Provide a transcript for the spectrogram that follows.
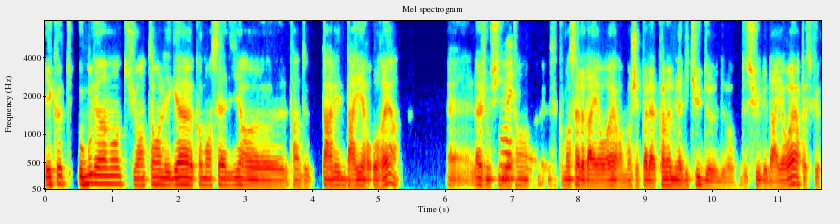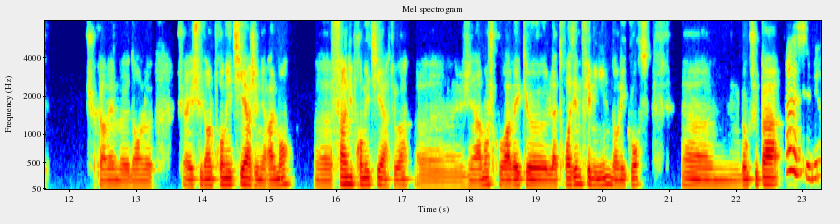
et que tu- au bout d'un moment tu entends les gars commencer à dire, euh, enfin de parler de barrière horaire. Euh, là, je me suis dit, ouais, attends, c'est comment ça la barrière horaire? Moi, j'ai pas la- quand même l'habitude de, de, de suivre les barrières horaires parce que je suis quand même dans le, je suis, dans le premier tiers généralement, euh, fin du premier tiers, tu vois. Euh, généralement, je cours avec euh, la troisième féminine dans les courses. Euh, donc, je suis pas, Ah, c'est bien.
